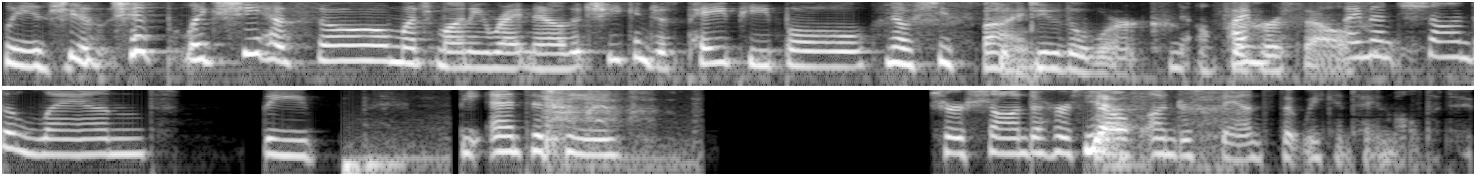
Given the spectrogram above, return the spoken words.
Please. She has she has like she has so much money right now that she can just pay people No, she's fine. to do the work no, for I'm, herself. I meant Shondaland, the the entity. sure Shonda herself Yes. understands that we contain multitude.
